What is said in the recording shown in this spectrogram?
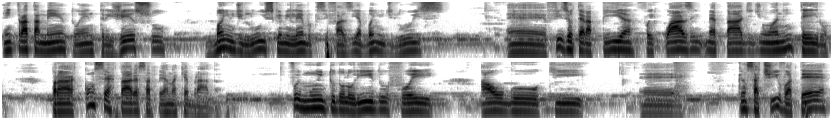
em tratamento entre gesso, banho de luz, que eu me lembro que se fazia banho de luz, é, fisioterapia, foi quase metade de um ano inteiro para consertar essa perna quebrada. Foi muito dolorido, foi algo que é cansativo até,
